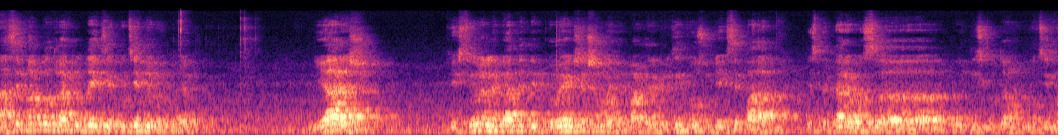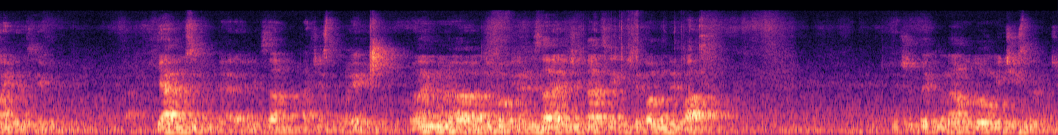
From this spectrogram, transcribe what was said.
am semnat contractul de execuție de lucrări, iarăși, chestiunile legate de proiect și așa mai departe reprezintă un subiect separat despre care o să discutăm puțin mai târziu. Chiar nu se putea realiza acest proiect în, după finalizarea licitației în câteva luni de vară. Deci, repet, în anul 2015.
